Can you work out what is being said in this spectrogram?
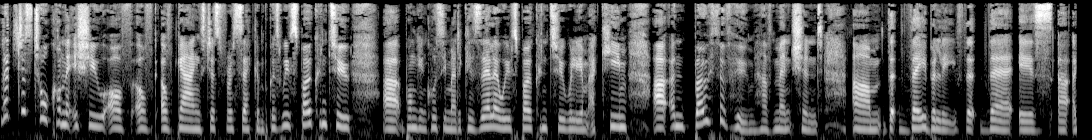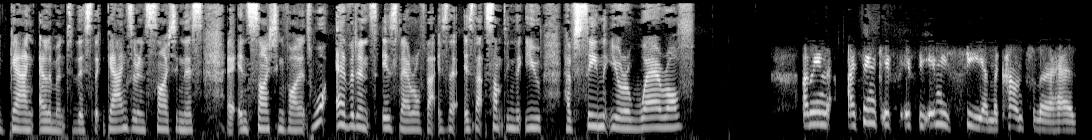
Let's just talk on the issue of, of, of, gangs just for a second, because we've spoken to uh, Bonginkosi Madikizela, we've spoken to William Akim, uh, and both of whom have mentioned um, that they believe that there is uh, a gang element to this, that gangs are inciting this, uh, inciting violence. What evidence is there of that? Is that is that something that you have seen that you're aware of? I mean, I think if, if the MEC and the councillor has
